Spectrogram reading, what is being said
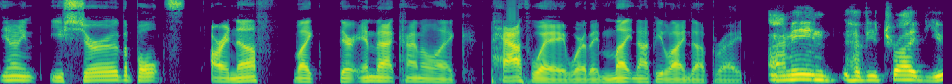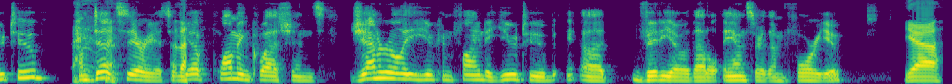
know, I mean, you sure the bolts are enough? Like they're in that kind of like pathway where they might not be lined up right. I mean, have you tried YouTube? I'm dead serious. If you have plumbing questions, generally you can find a YouTube uh, video that'll answer them for you. Yeah,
